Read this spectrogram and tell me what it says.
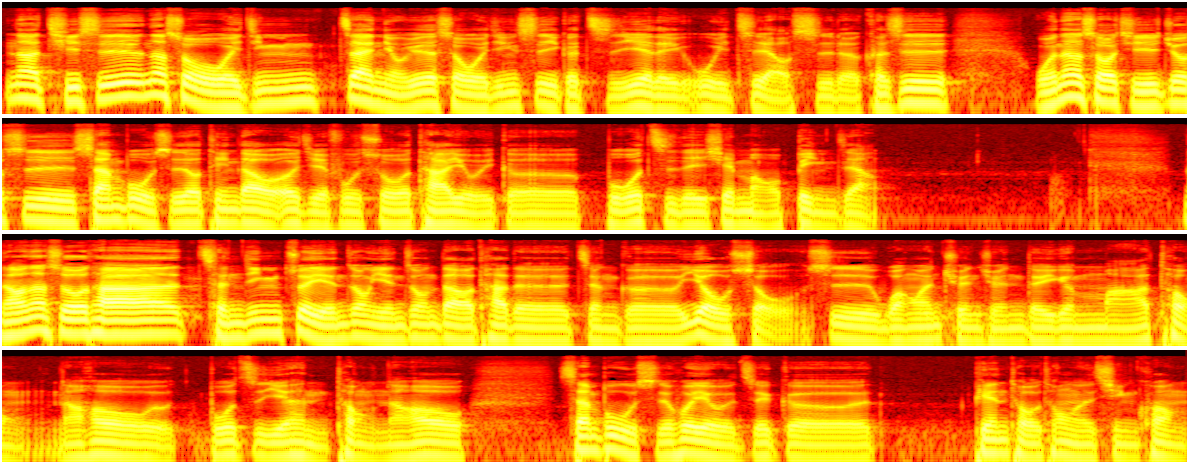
那其实那时候我已经在纽约的时候，我已经是一个职业的一个物理治疗师了。可是我那时候其实就是三不五时都听到我二姐夫说他有一个脖子的一些毛病这样。然后那时候他曾经最严重，严重到他的整个右手是完完全全的一个麻痛，然后脖子也很痛，然后三不五时会有这个偏头痛的情况，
